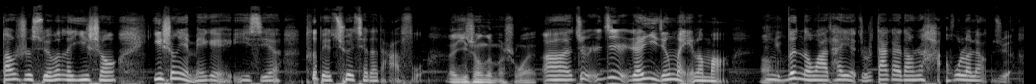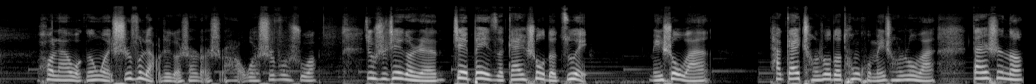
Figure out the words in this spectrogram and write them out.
当时询问了医生，医生也没给一些特别确切的答复。那医生怎么说呀？啊、就是这人已经没了嘛，啊你问的话，他也就是大概当时含糊了两句。后来我跟我师傅聊这个事儿的时候，我师傅说，就是这个人这辈子该受的罪没受完，他该承受的痛苦没承受完，但是呢，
